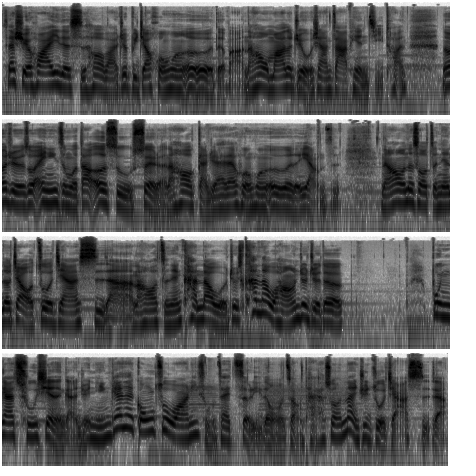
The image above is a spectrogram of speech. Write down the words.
在学花艺的时候吧，就比较浑浑噩噩的吧，然后我妈都觉得我像诈骗集团，然后觉得说，哎，你怎么到二十五岁了，然后感觉还在浑浑噩噩的样子，然后那时候整天都叫我做家事啊，然后整天看到我就是看到我好像就觉得不应该出现的感觉，你应该在工作啊，你怎么在这里这种状态？他说，那你去做家事这样，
